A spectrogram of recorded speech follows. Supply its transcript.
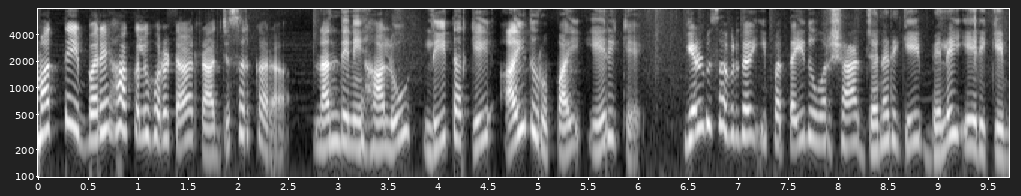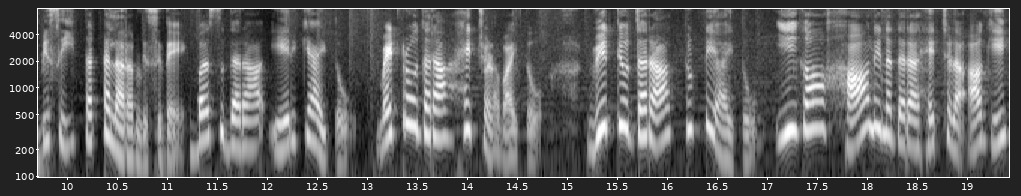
ಮತ್ತೆ ಬರೆ ಹಾಕಲು ಹೊರಟ ರಾಜ್ಯ ಸರ್ಕಾರ. ನಂದಿನಿ ಹಾಲು ಲೀಟರ್ಗೆ ಐದು ರೂಪಾಯಿ ಏರಿಕೆ. ಎರಡು ಸಾವಿರದ ಇಪ್ಪತ್ತೈದು ವರ್ಷ ಜನರಿಗೆ ಬೆಲೆ ಏರಿಕೆ ಬಿಸಿ ತಟ್ಟಲಾರಂಭಿಸಿದೆ. ಬಸ್ ದರ ಏರಿಕೆ ಆಯಿತು. ಮೆಟ್ರೋ ದರ ಹೆಚ್ಚಳವಾಯಿತು. ವಿದ್ಯುತ್ ದರ ತುಟ್ಟಿಯಾಯಿತು. ಈಗ ಹಾಲಿನ ದರ ಹೆಚ್ಚಳ ಆಗಿ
